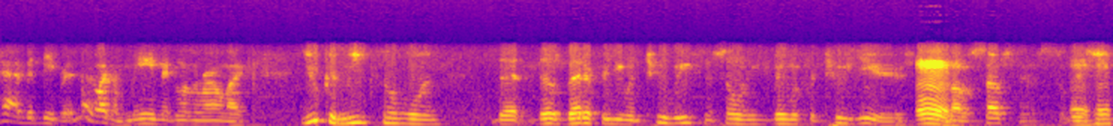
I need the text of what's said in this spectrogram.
tad bit deeper. It's not like a meme that goes around like you could meet someone that does better for you in two weeks than someone you've been with for two years Mm. about substance, which Mhm.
